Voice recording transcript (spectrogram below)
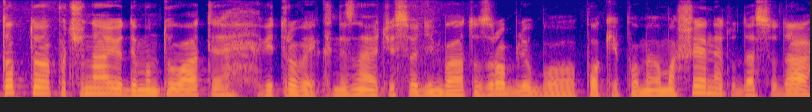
Тобто починаю демонтувати вітровик. Не знаю, чи сьогодні багато зроблю, бо поки помив машини туди-сюди,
